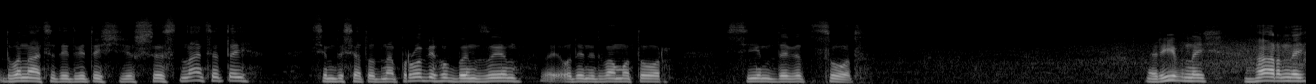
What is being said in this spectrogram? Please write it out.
12 2016, 71 пробігу, бензин, е, 1,2 мотор, 7900. Рівний, гарний.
